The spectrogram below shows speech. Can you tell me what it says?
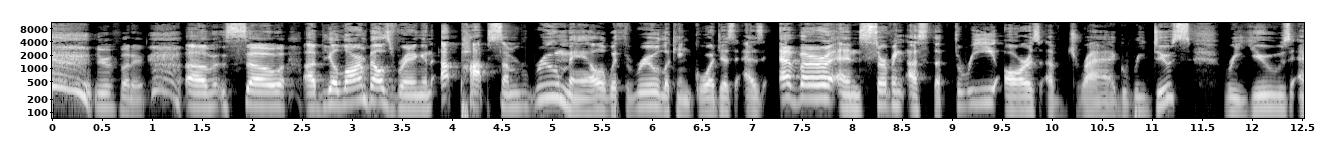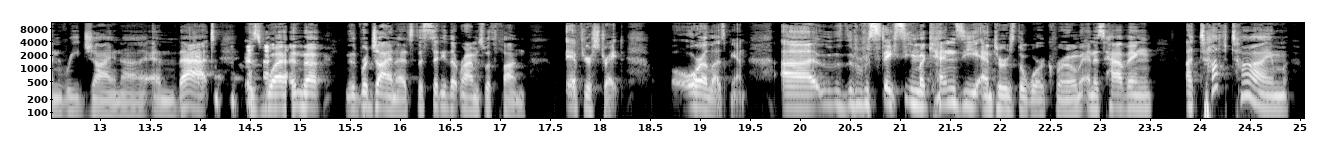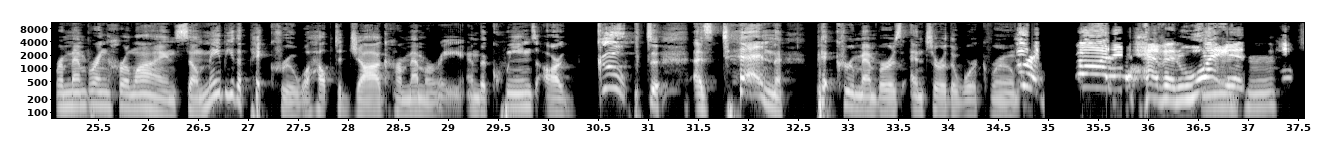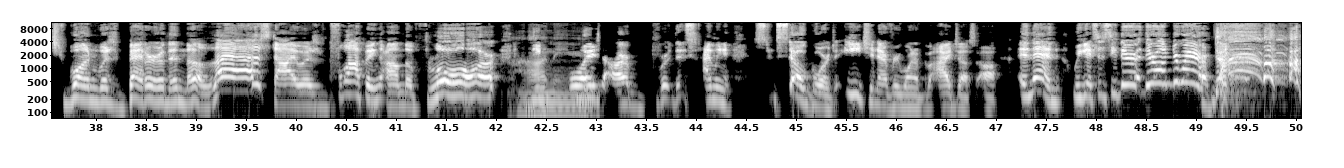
you're funny. Um, so uh, the alarm bells ring, and up pops some Ru mail with Ru looking gorgeous as ever and serving us the three R's of drag reduce, reuse, and Regina. And that is when uh, Regina, it's the city that rhymes with fun, if you're straight or a lesbian. Uh, Stacey McKenzie enters the workroom and is having a tough time remembering her lines. So maybe the pit crew will help to jog her memory. And the queens are gooped as 10 pit crew members enter the workroom. Good God in heaven, what Mhm. each one was better than the last. I was flopping on the floor. Honey. These boys are, this, I mean, so gorgeous. Each and every one of them. I just, uh, and then we get to see their their underwear.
